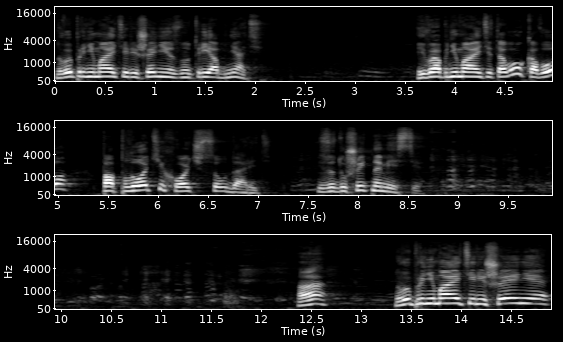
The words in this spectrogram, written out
но вы принимаете решение изнутри обнять. И вы обнимаете того, кого по плоти хочется ударить и задушить на месте. А? Но вы принимаете решение,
